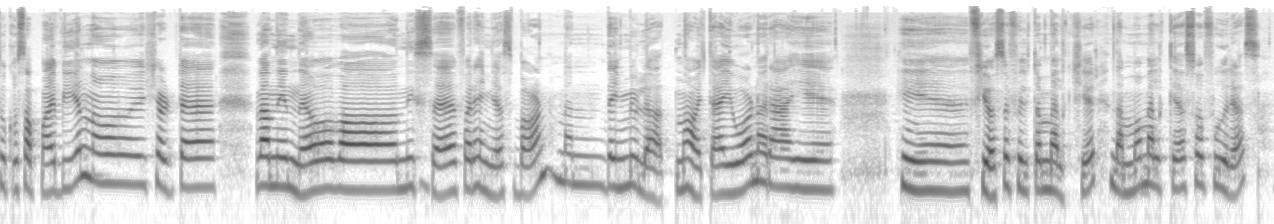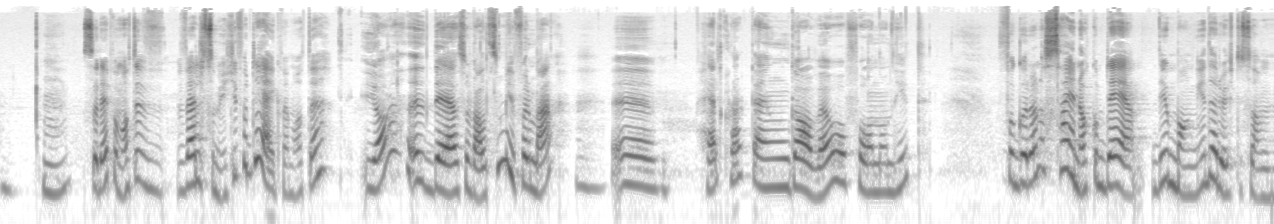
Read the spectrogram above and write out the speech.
tok og satte meg i bilen og kjørte til venninne og var nisse for hennes barn. Men den muligheten har ikke jeg i år når jeg har- fjøset fullt av melkekyr. De må melkes og fôres. Mm. Så det er på en måte vel så mye for deg, på en måte? Ja, det er så vel så mye for meg. Eh, helt klart. Det er en gave å få noen hit. For går det an å si noe om det? Det er jo mange der ute som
